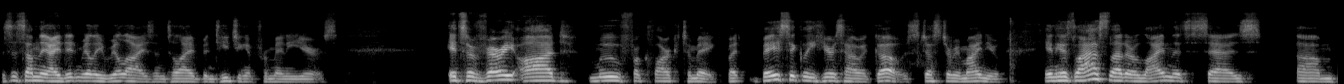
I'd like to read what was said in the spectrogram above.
This is something I didn't really realize until I had been teaching it for many years. It's a very odd move for Clarke to make, but basically, here's how it goes, just to remind you. In his last letter, Leibniz says, um,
